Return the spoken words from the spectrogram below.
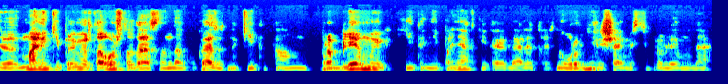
э, маленький пример того, что, да, стендап указывает на какие-то там проблемы, какие-то непонятки и так далее, то есть на уровне решаемости проблемы, да.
